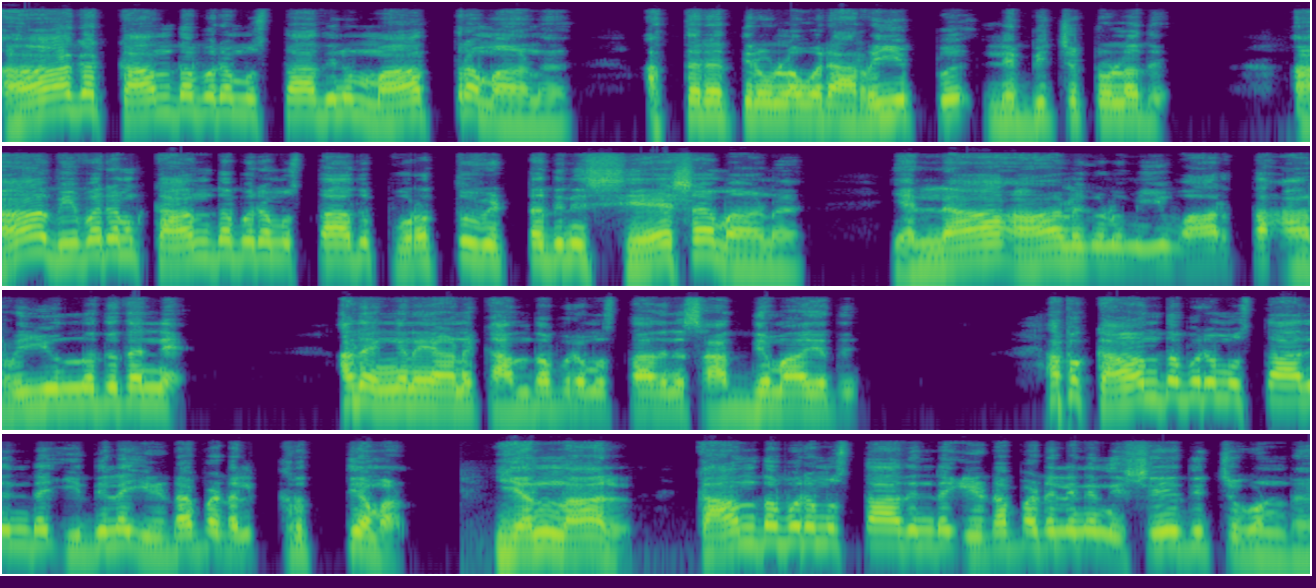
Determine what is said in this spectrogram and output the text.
ആകെ കാന്തപുരം ഉസ്താദിനു മാത്രമാണ് അത്തരത്തിലുള്ള ഒരു അറിയിപ്പ് ലഭിച്ചിട്ടുള്ളത്. ആ വിവരം കാന്തപുരം ഉസ്താദ് പുറത്തുവിട്ടതിന് ശേഷമാണ് എല്ലാ ആളുകളും ഈ വാർത്ത അറിയുന്നത് തന്നെ. അതെങ്ങനെയാണ് കാന്തപുരം ഉസ്താദിന് സാധ്യമായത്? അപ്പൊ കാന്തപുരം ഉസ്താദിന്റെ ഇതിലെ ഇടപെടൽ കൃത്യമാണ്. എന്നാൽ കാന്തപുരം ഉസ്താദിന്റെ ഇടപെടലിനെ നിഷേധിച്ചുകൊണ്ട്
